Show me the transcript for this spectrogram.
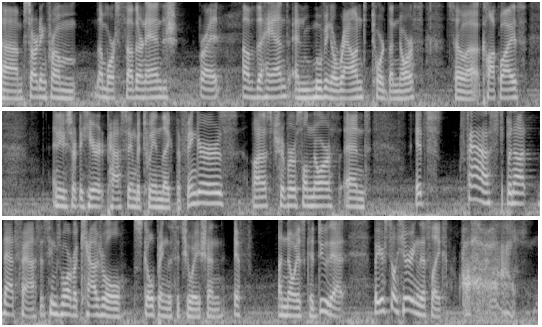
um, starting from the more southern edge Right. of the hand and moving around toward the north, so uh, clockwise. And you start to hear it passing between like the fingers on its traversal north, and it's fast, but not that fast. It seems more of a casual scoping the situation, if a noise could do that. But you're still hearing this like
